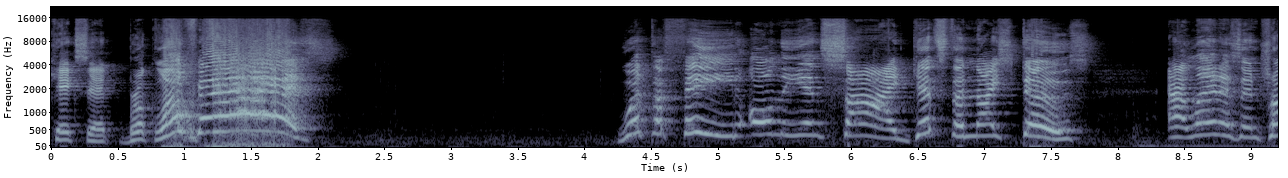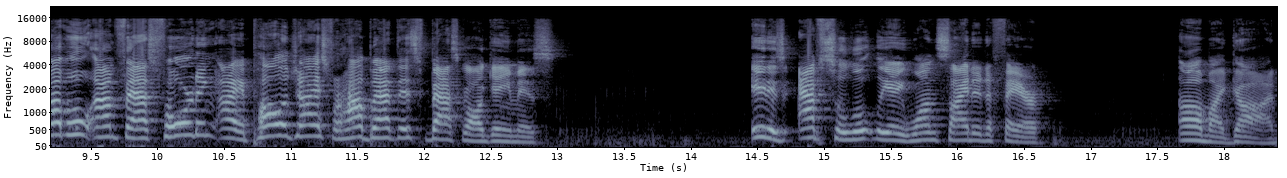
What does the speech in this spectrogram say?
kicks it. Brook Lopez! With the feed on the inside, gets the nice dose. Atlanta's in trouble. I'm fast forwarding. I apologize for how bad this basketball game is. It is absolutely a one sided affair. Oh my god.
